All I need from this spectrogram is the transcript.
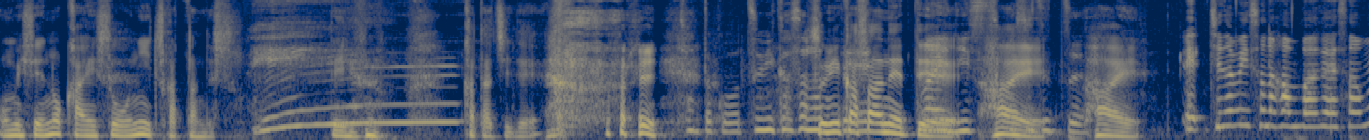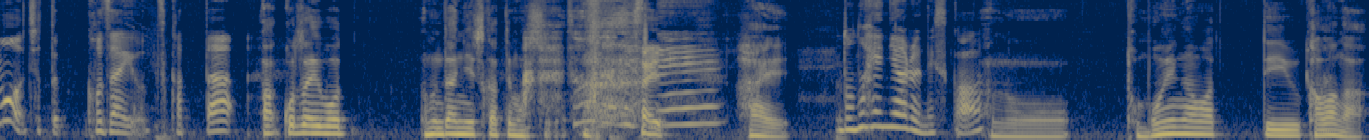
お店の改装に使ったんです。っていう形で。はい。ちゃんとこう積み重ねて積み重ねて少はい。しずつ、はい。えちなみにそのハンバーガー屋さんもちょっと古材を使った？あ古材をふんだんに使ってます。そうなんですね、はい。どの辺にあるんですか？あの巴川っていう川が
